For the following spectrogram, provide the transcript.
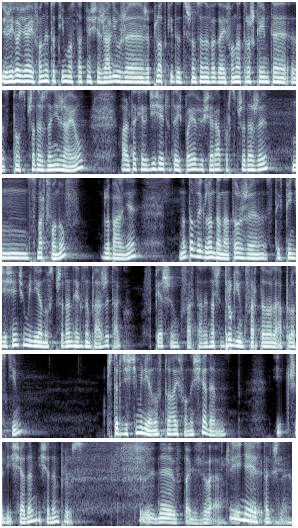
Jeżeli chodzi o iPhony, to Tim ostatnio się żalił, że, że plotki dotyczące nowego iPhone'a troszkę im tę tą sprzedaż zaniżają, ale tak jak dzisiaj tutaj pojawił się raport sprzedaży mm, smartfonów globalnie, no to wygląda na to, że z tych 50 milionów sprzedanych egzemplarzy, tak, w pierwszym kwartale, znaczy drugim kwartale aploskim, 40 milionów to iPhone 7, i, czyli 7 i 7 plus. Czyli nie jest tak źle. Czyli nie jest tak źle.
